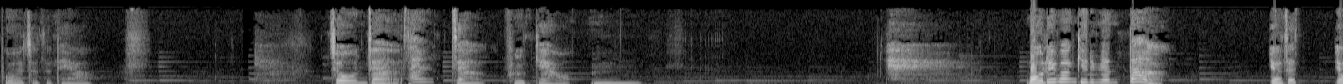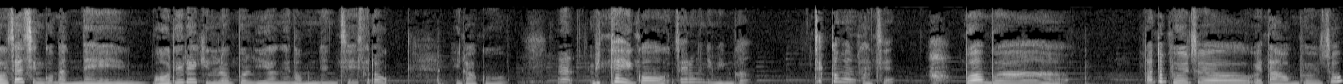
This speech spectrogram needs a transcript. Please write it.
보여줘도 돼요. 저 혼자 살짝 볼게요. 음. 머리만 기르면 딱! 여자, 여자친구 맞네. 머리를 길러볼 의향은 없는지 새록이라고. 음, 밑에 이거 새록님인가? 쬐끄만 사진? 헉, 뭐야, 뭐야. 나도 보여줘요. 왜 나 안 보여줘?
